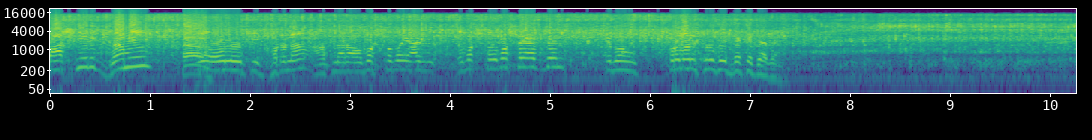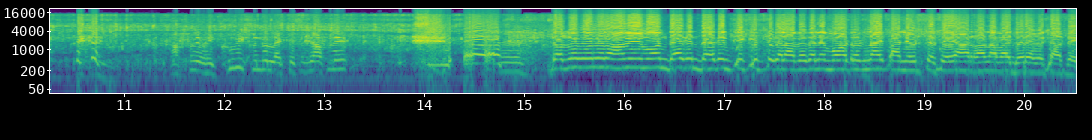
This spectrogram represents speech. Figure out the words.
পাশের গ্রামে হ্যাঁ। অলৌকিক ঘটনা। আপনারা অবশ্যই অবশ্যই অবশ্যই আসবেন এবং প্রমাণ স্বরূপে দেখে যাবেন। আসলে ভাই খুবই সুন্দর লাগতেছে যে আসলে দর্শক বন্ধুরা, আমি মন দেখেন দেখেন কি করতে গেলাম এখানে মোটর নাই পানি উঠতেছে আর রানা ভাই ধরে বসে আছে।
